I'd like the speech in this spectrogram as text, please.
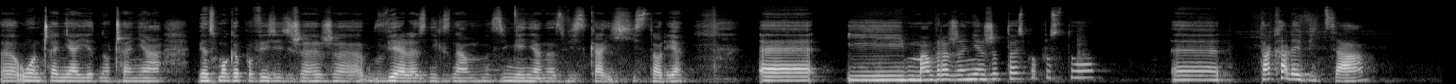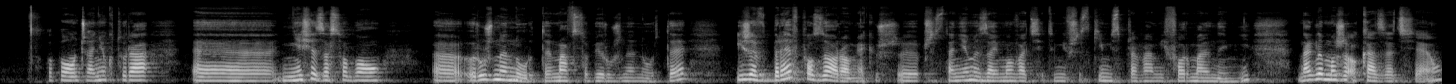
e, łączenia i jednoczenia, więc mogę powiedzieć, że, że wiele z nich znam z imienia, nazwiska i historię. E, I mam wrażenie, że to jest po prostu taka lewica po połączeniu, która niesie za sobą różne nurty, ma w sobie różne nurty i że wbrew pozorom, jak już e, przestaniemy zajmować się tymi wszystkimi sprawami formalnymi, nagle może okazać się,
